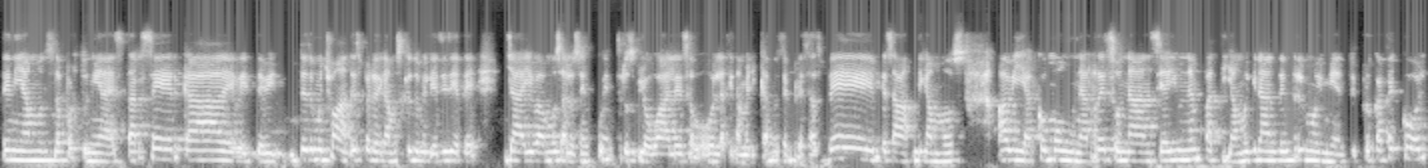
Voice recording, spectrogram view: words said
teníamos la oportunidad de estar cerca, desde mucho antes, pero digamos que el 2017 ya íbamos a los encuentros globales o, latinoamericanos de empresas B, empezaba, digamos, había como una resonancia y una empatía muy grande entre el movimiento y Procafecol.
